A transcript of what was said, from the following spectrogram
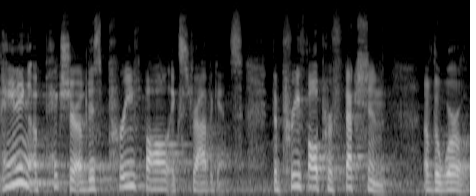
painting a picture of this pre fall extravagance, the pre fall perfection of the world.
